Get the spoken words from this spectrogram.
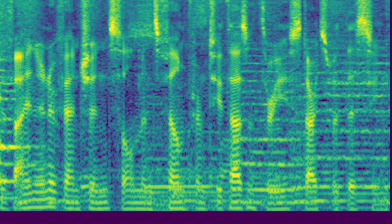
Divine Intervention, Suleiman's film from 2003, starts with this scene,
